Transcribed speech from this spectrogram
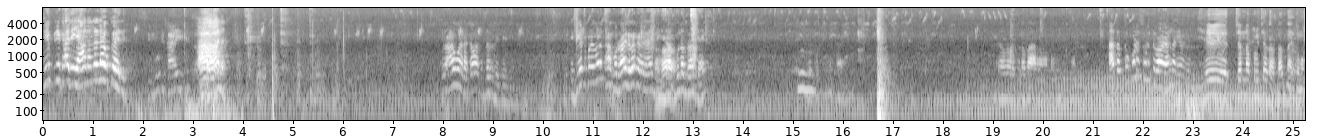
टिपणी खाली आणा ना लवकर. हा ना आवडा का धर रे ते? ते गेटकडे बरं थांबून राहिलं बरं का हा. गुलाब राहते. एवढा आता. तू कुठे सोडतो बाबा यांना हे चन्नापूरच्या घाटात नाही तर मग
